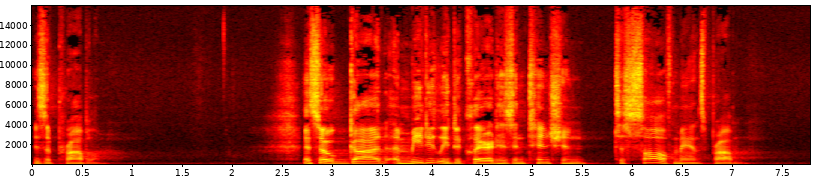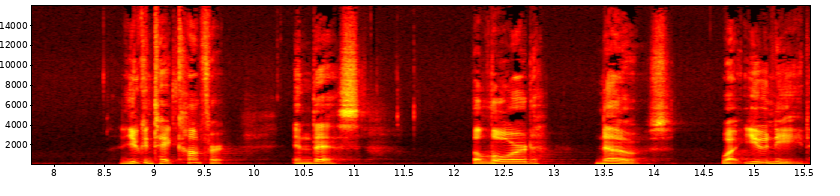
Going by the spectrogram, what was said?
is a problem. And so God immediately declared his intention to solve man's problem. You can take comfort in this. The Lord knows what you need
